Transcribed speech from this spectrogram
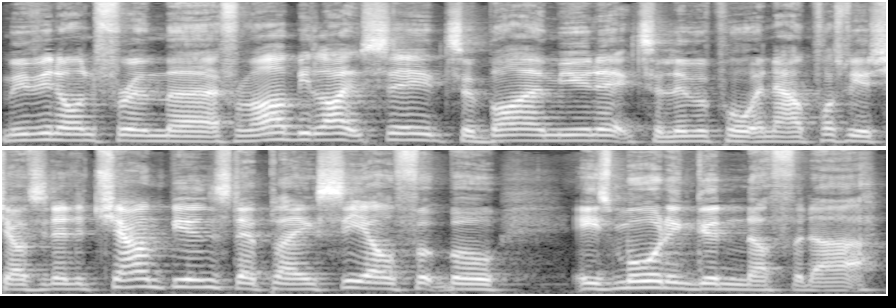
moving on from uh, from RB Leipzig to Bayern Munich to Liverpool and now possibly to Chelsea. They're the champions. They're playing CL football. He's more than good enough for that.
